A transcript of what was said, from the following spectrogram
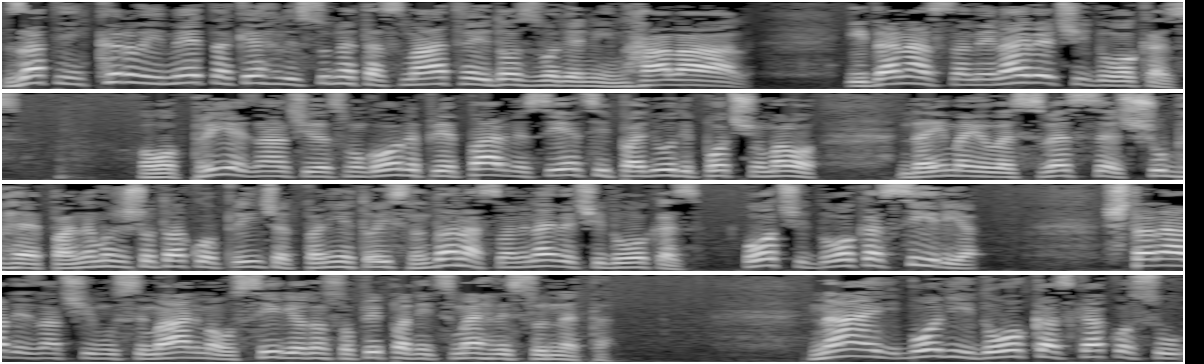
Zatim krvi i metak ehli sunneta smatraju dozvoljenim, halal. I danas nam je najveći dokaz. Ovo prije, znači da smo govorili prije par mjeseci pa ljudi počnu malo da imaju vesvese, šubhe, pa ne možeš to tako pričati, pa nije to istina. Danas vam je najveći dokaz. Oči dokaz Sirija. Šta rade znači muslimanima u Siriji, odnosno pripadnicima ehli sunneta? Najbolji dokaz kako su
